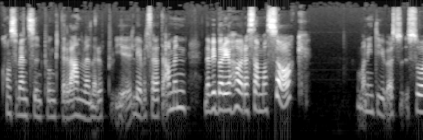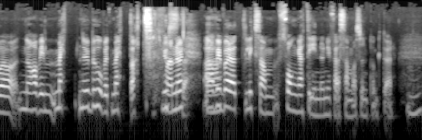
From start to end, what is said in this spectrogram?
konsumentsynpunkter eller användarupplevelser att ja, men när vi börjar höra samma sak man intervjuar så, så nu har vi mätt, nu är behovet mättat. Men nu, nu har vi börjat liksom fångat in ungefär samma synpunkter. Mm.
